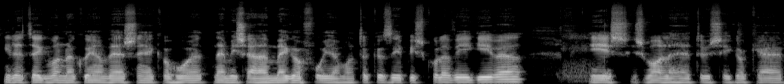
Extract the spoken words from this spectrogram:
illetve vannak olyan versenyek, ahol nem is áll meg a folyamat a középiskola végével, és, és van lehetőség akár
